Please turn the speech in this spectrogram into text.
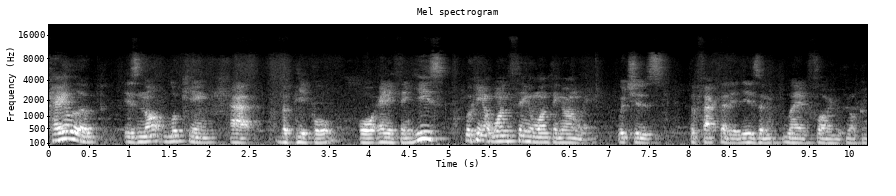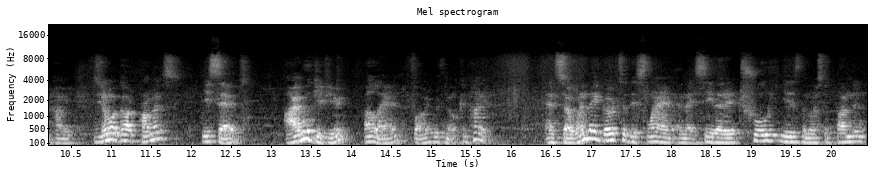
caleb is not looking at the people or anything. He's looking at one thing and one thing only which is the fact that it is a land flowing with milk and honey. Do you know what God promised? He said, I will give you a land flowing with milk and honey. And so when they go to this land and they see that it truly is the most abundant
